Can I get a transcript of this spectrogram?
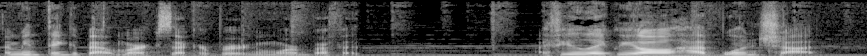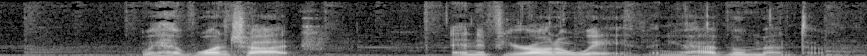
I mean, think about Mark Zuckerberg and Warren Buffett. I feel like we all have one shot. We have one shot, and if you're on a wave and you have momentum,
